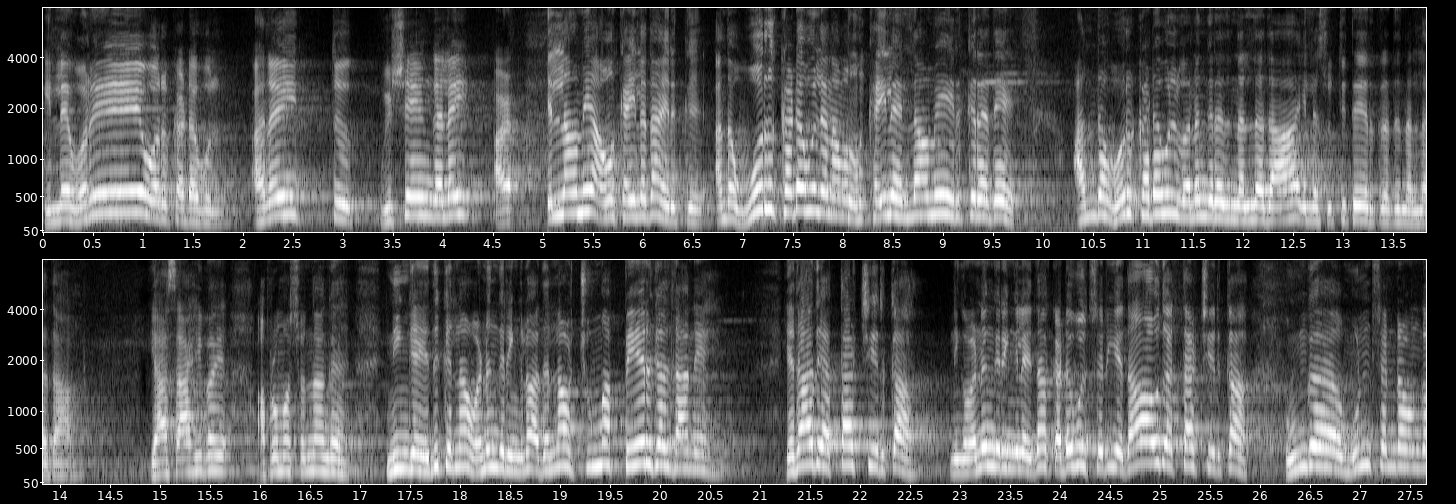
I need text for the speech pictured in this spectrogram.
இல்லை ஒரே ஒரு கடவுள் அனைத்து விஷயங்களை அ- எல்லாமே அவன் கையில் தான் இருக்குது அந்த ஒரு கடவுளை நம்ம கையில் எல்லாமே இருக்கிறதே அந்த ஒரு கடவுள் வணங்குறது நல்லதா? இல்லை சுற்றிட்டே இருக்கிறது நல்லதா? யா சாஹிபாய் அப்புறமா சொன்னாங்க நீங்கள் எதுக்கெல்லாம் வணங்குறீங்களோ அதெல்லாம் சும்மா பேர்கள் தானே. ஏதாவது அத்தாட்சி இருக்கா? நீங்கள் வணங்குறீங்களே இதான் கடவுள் சரி ஏதாவது அத்தாட்சி இருக்கா? உங்கள் முன் சென்றவங்க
